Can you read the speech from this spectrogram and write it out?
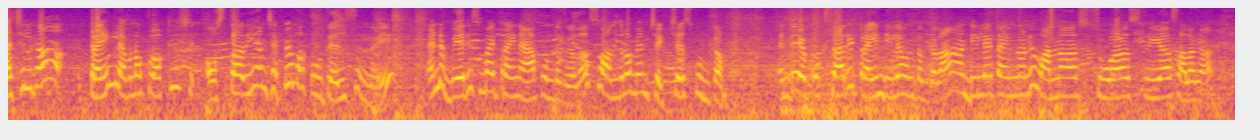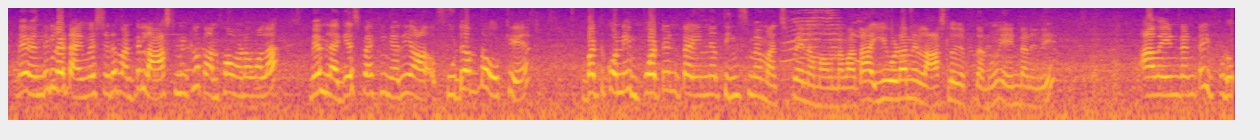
యాక్చువల్గా ట్రైన్ లెవెన్ ఓ క్లాక్కి వస్తుంది అని చెప్పి మాకు తెలిసింది. And where is my train app ఉంటుంది కదా సో అందులో మేము చెక్ చేసుకుంటాం. అంటే ఒక్కొక్కసారి ట్రైన్ డిలే ఉంటుంది కదా ఆ డిలే టైంలోనే one hours two hours three hours అలాగా. మేము ఎందుకు ఇలా టైం వేస్ట్ చేయడం అంటే లాస్ట్ మినిట్లో కన్ఫర్మ్ అవడం వల్ల మేము లగేజ్ ప్యాకింగ్ అది ఫుడ్ అంతా ఓకే బట్ కొన్ని ఇంపార్టెంట్ అయిన థింగ్స్ మేము మర్చిపోయినాము అన్నమాట. అవి కూడా నేను లాస్ట్లో చెప్తాను ఏంటనేది. ఆమె ఏంటంటే ఇప్పుడు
